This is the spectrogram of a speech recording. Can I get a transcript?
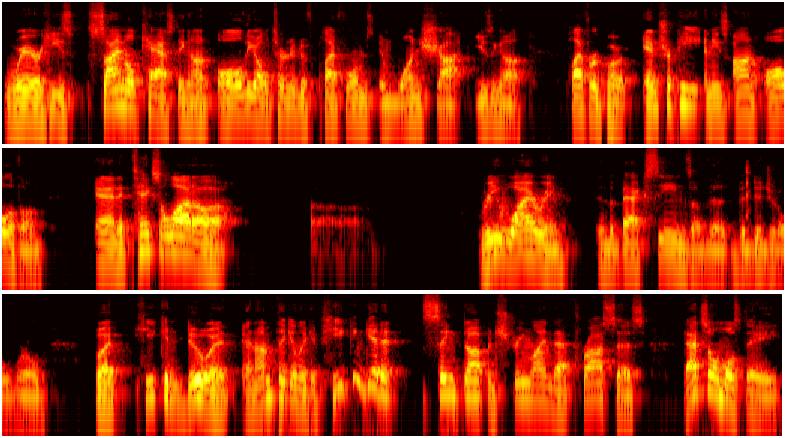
where he's simulcasting on all the alternative platforms in one shot using a platform called Entropy, and he's on all of them. And it takes a lot of uh, rewiring in the back scenes of the the digital world, but he can do it. And I'm thinking like if he can get it synced up and streamline that process, that's almost a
